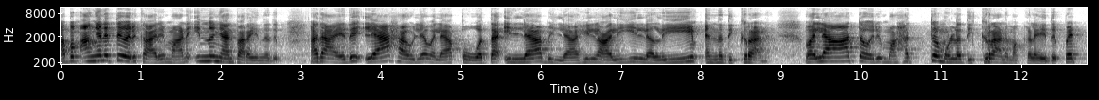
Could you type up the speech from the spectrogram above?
അപ്പം അങ്ങനത്തെ ഒരു കാര്യമാണ് ഇന്നും ഞാൻ പറയുന്നത്. അതായത് ലാ ഹൗല വലാ കൂവത്ത ഇല്ലാ ബില്ലാഹിൽ അലിയിൽ അലീം എന്ന ദിക്റാണ്. വല്ലാത്ത ഒരു മഹത്വമുള്ള ദിക്റാണ് മക്കളെ ഇത്. പെട്ടെന്ന്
